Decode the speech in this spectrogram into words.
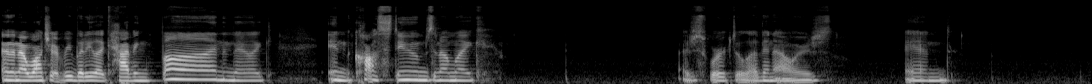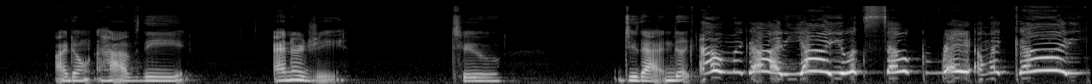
And then I watch everybody like having fun and they're like in costumes and I'm like I just worked 11 hours and I don't have the energy to do that and be like, "Oh my god, yeah, you look so great. Oh my god."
